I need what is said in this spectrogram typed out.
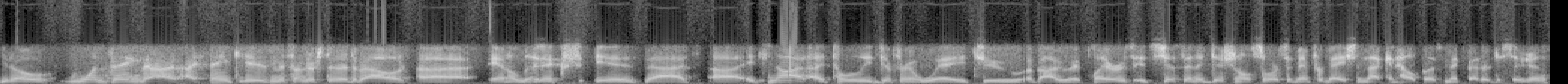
You know, one thing that I think is misunderstood about uh, analytics is that uh, it's not a totally different way to evaluate players. It's just an additional source of information that can help us make better decisions.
